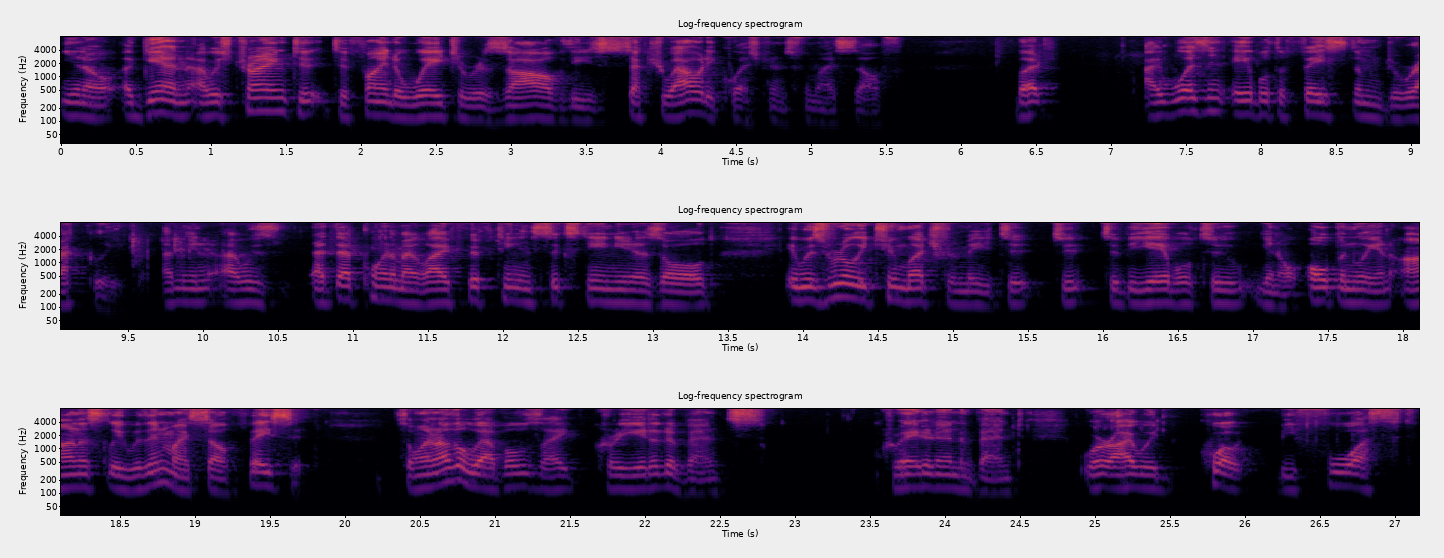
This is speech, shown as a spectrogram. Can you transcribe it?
you know, again, I was trying to to find a way to resolve these sexuality questions for myself, but I wasn't able to face them directly. I mean, I was at that point in my life, 15, 16 years old. It was really too much for me to, to, to be able to, you know, openly and honestly within myself face it. So on other levels, I created events, created an event where I would, quote, be forced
